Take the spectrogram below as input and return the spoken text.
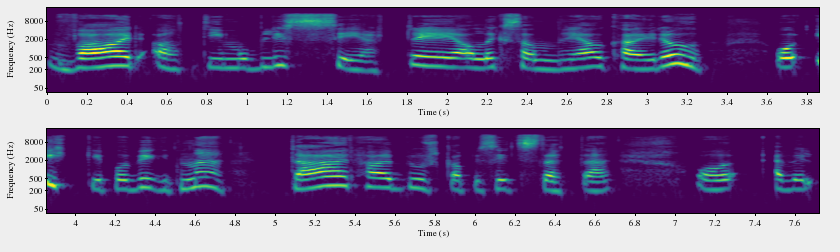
var at de mobiliserte i Alexandria og Kairo, og ikke på bygdene. Der har brorskapet sitt støtte. Og jeg vil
